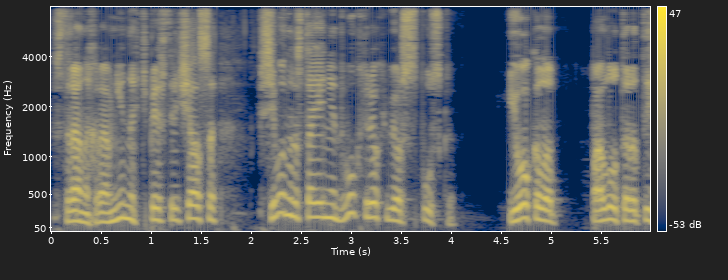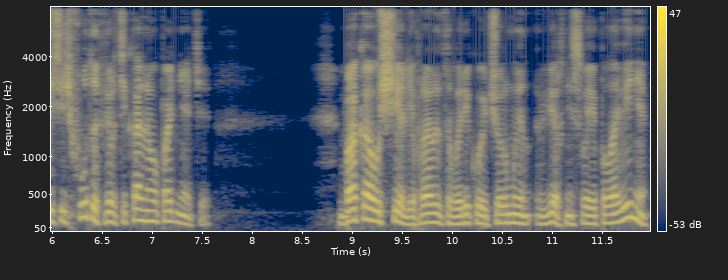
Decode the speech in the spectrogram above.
в странах равнинных, теперь встречался всего на расстоянии двух-трех верст спуска и около полутора тысяч футов вертикального поднятия. Бока ущелья, прорытого рекой Чурмын в верхней своей половине,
